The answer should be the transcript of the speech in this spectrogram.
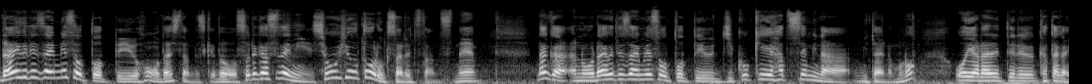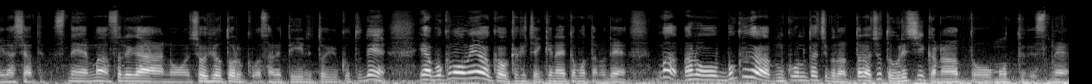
ライフデザインメソッドっていう本を出したんですけど、それがすでに商標登録されてたんですね。なんか、あの、ライフデザインメソッドっていう自己啓発セミナーみたいなものをやられてる方がいらっしゃってですね、まあ、それが、あの、商標登録をされているということで、いや、僕も迷惑をかけちゃいけないと思ったので、まあ、あの、僕が向こうの立場だったらちょっと嬉しいかなと思ってですね、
